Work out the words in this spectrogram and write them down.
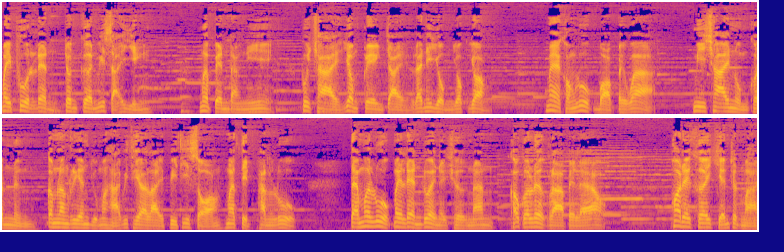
ไม่พูดเล่นจนเกินวิสัยหญิง เมื่อเป็นดังนี้ ผู้ชายย่อมเกรงใจและนิยมยกย่อง แม่ของลูกบอกไปว่า มีชายหนุ่มคนหนึ่งกำลังเรียนอยู่มหาวิทยาลัยปีที่สองมาติดพันลูก แต่เมื่อลูกไม่เล่นด้วยในเชิงนั้น เขาก็เลิกราไปแล้ว พ่อได้เคยเขียนจดหมาย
